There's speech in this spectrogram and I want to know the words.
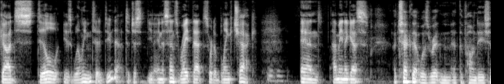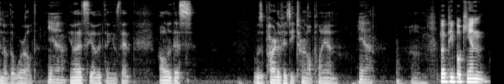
God still is willing to do that, to just you know, in a sense, write that sort of blank check. Mm-hmm. And I mean, I guess, A check that was written at the foundation of the world. yeah, You know, that's the other thing is that all of this was part of his eternal plan. Yeah. But people can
